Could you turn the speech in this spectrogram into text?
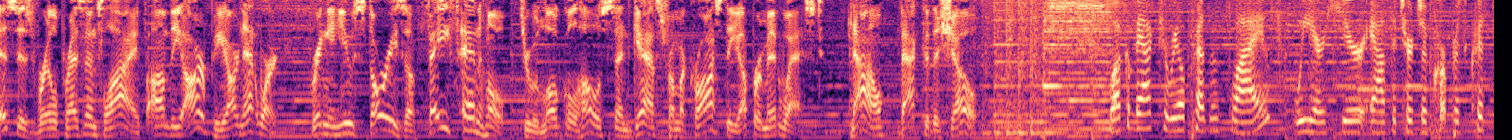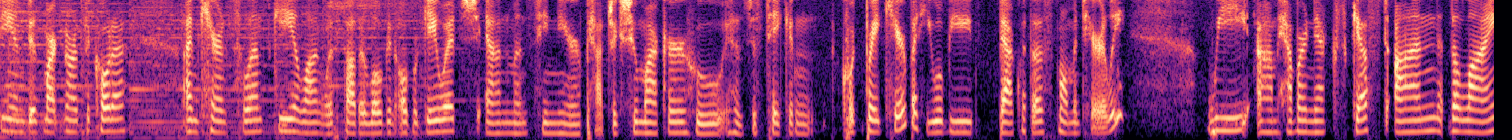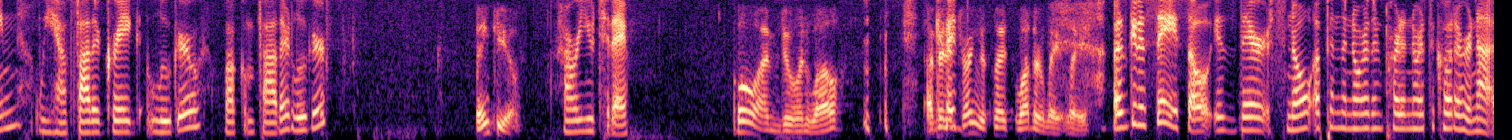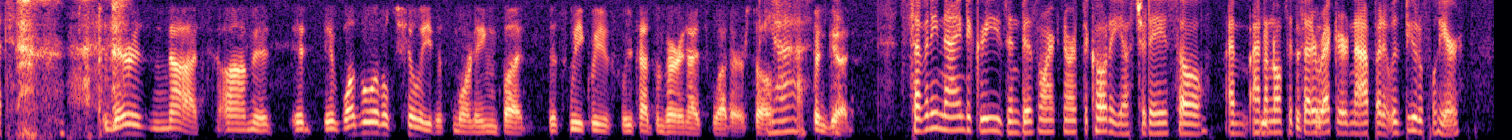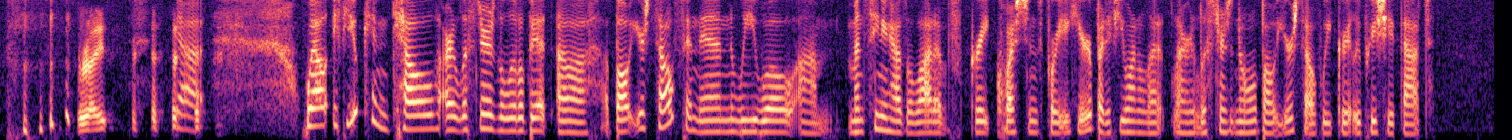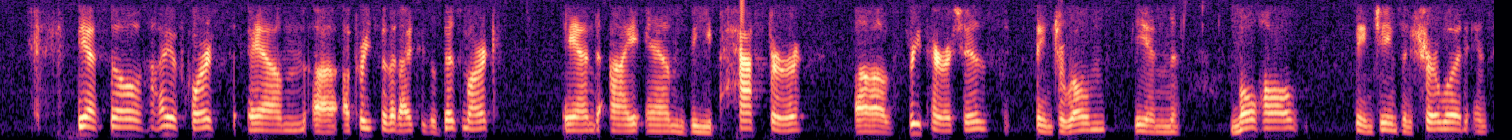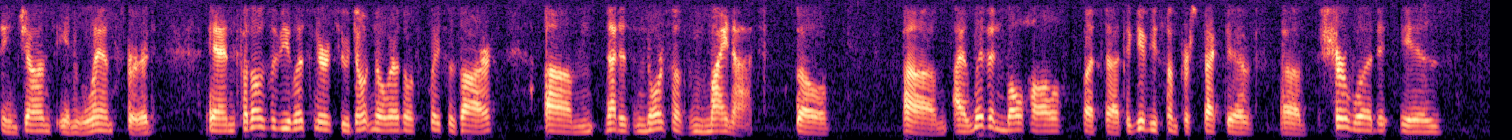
This is Real Presence Live on the RPR Network, bringing you stories of faith and hope through local hosts and guests from across the upper Midwest. Now, back to the show. Welcome back to Real Presence Live. We are here at the Church of Corpus Christi in Bismarck, North Dakota. I'm Karen Selensky, along with Father Logan Obergewich and Monsignor Patrick Schumacher, who has just taken a quick break here, but he will be back with us momentarily. We um, have our next guest on the line. We have Father Greg Luger. Welcome, Father Luger. Thank you. How are you today? Oh, I'm doing well. I've been enjoying this nice weather lately. I was going to say, so is there snow up in the northern part of North Dakota or not? there is not. Um, it, it it was a little chilly this morning, but this week we've we've had some very nice weather, so Yeah. it's been good. 79 degrees in Bismarck, North Dakota yesterday, so I'm, I don't know if it set a record or not, but it was beautiful here. Right? Yeah. Well, if you can tell our listeners a little bit uh, about yourself, and then we will. Um, Monsignor has a lot of great questions for you here, but if you want to let our listeners know about yourself, we greatly appreciate that. Yeah. So I, of course, am uh, a priest of the Diocese of Bismarck, and I am the pastor of three parishes: St. Jerome's in Mohall, St. James in Sherwood, and St. John's in Lansford. And for those of you listeners who don't know where those places are, um, that is north of Minot. So um, I live in Mohall, but uh, to give you some perspective, uh, Sherwood is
